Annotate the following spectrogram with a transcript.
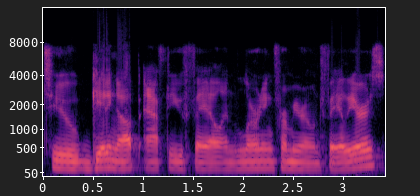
to getting up after you fail and learning from your own failures.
